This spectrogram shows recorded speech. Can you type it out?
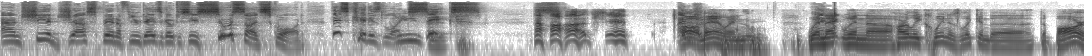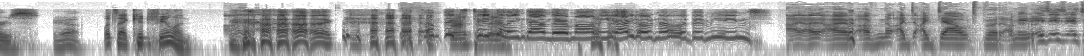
and she had just been a few days ago to see Suicide Squad. This kid is like Jesus. six. oh shit! Oh man, when when that when uh, Harley Quinn is licking the the bars, Yeah. what's that kid feeling? Something's tingling down there, mommy. I don't know what that means. I, I, I, I've not, I, I doubt, but I mean, it's, it's, it's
